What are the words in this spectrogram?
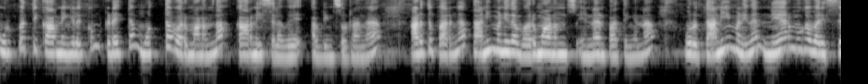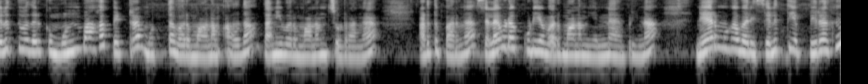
உற்பத்தி காரணிகளுக்கும் கிடைத்த மொத்த வருமானம் தான் காரணி செலவு அப்படின்னு சொல்கிறாங்க அடுத்து பாருங்க தனி மனித வருமானம் என்னன்னு பார்த்தீங்கன்னா ஒரு தனி மனிதன் நேர்முக வரி செலுத்துவதற்கு முன்பாக பெற்ற மொத்த வருமானம். அதுதான் தனி வருமானம்னு சொல்கிறாங்க அடுத்து பாருங்கள் செலவிடக்கூடிய வருமானம் என்ன அப்படின்னா நேர்முக வரி செலுத்திய பிறகு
